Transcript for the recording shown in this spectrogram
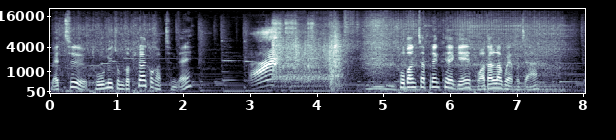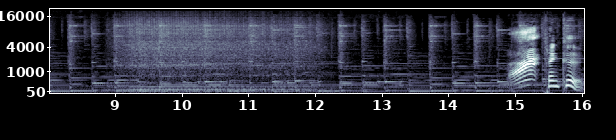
매트 도움이 좀 더 필요할 것 같은데. 소방차 프랭크에게 도와달라고 해보자. 프랭크,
